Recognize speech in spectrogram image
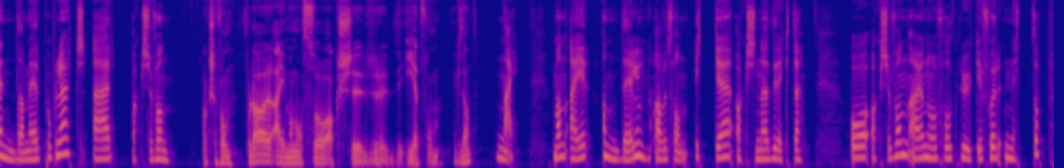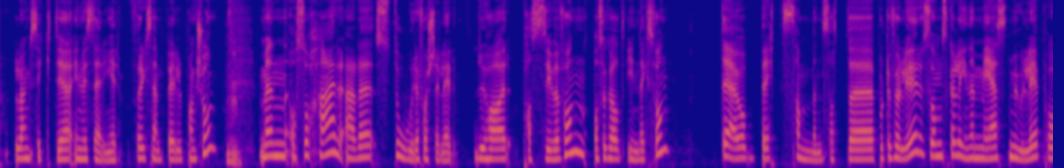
enda mer populært, er aksjefond. Aksjefond. For da eier man også aksjer i et fond, ikke sant? Nei. Man eier andelen av et fond, ikke aksjene direkte. Og aksjefond er jo noe folk bruker for nettopp langsiktige investeringer, f.eks. pensjon. Mm. Men også her er det store forskjeller. Du har passive fond, også kalt indeksfond, det er jo bredt sammensatte porteføljer som skal ligne mest mulig på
